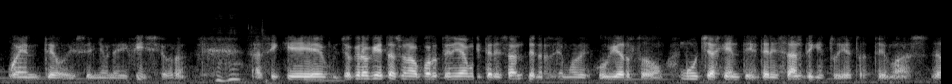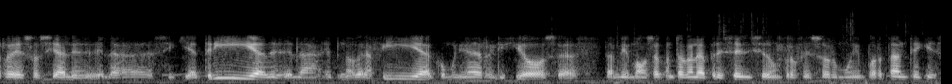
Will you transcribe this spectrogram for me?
puente o diseño un edificio, ¿verdad? Así que yo creo que esta es una oportunidad muy interesante, nos hemos descubierto mucha gente interesante que estudia estos temas de redes sociales, desde la psiquiatría, desde la etnografía, comunidades religiosas, también vamos a contar con la presencia de un profesor muy importante que es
